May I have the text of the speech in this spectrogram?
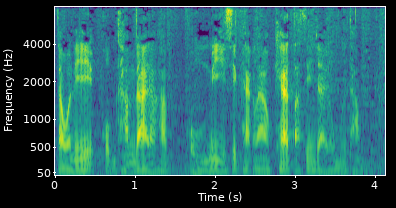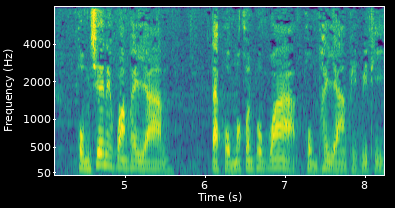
แต่วันนี้ผมทำได้แล้วครับ ผมมีซิกแพคแล้วแค่ตัดสินใจลงมือทำ ผมเชื่อในความพยายาม แต่ผมมาค้นพบว่าผมพยายามผิดวิธี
